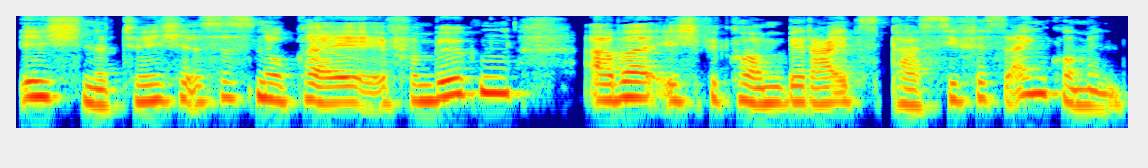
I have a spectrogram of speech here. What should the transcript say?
ich, natürlich ist es nur kein Vermögen, aber ich bekomme bereits passives Einkommen.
